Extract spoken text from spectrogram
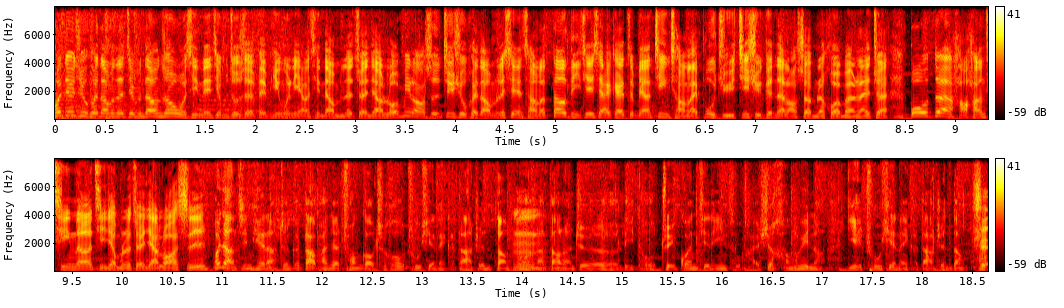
欢迎继续回到我们的节目当中，我是今天节目主持人费平，为您邀请到我们的专家罗密老师继续回到我们的现场了。到底接下来该怎么样进场来布局，继续跟着老师我们的伙伴们来赚波段好行情呢？请教我们的专家罗老师。我想今天呢、啊，整个大盘在创高之后出现了一个大震荡，嗯，那当然这里头最关键的因素还是航运呢，也出现了一个大震荡。是，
